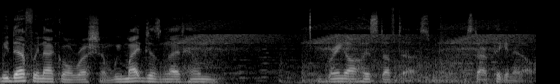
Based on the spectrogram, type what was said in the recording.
we definitely not gonna rush him. We might just let him bring all his stuff to us, man, and start picking it off.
